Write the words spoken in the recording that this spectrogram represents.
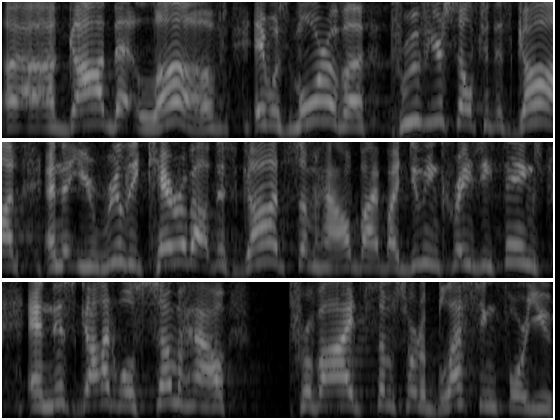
a, a, God that loved. It was more of a prove yourself to this God and that you really care about this God somehow by, by doing crazy things, and this God will somehow provide some sort of blessing for you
